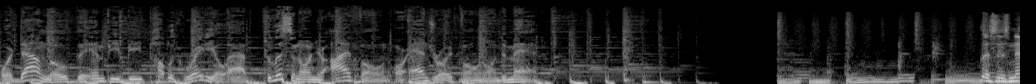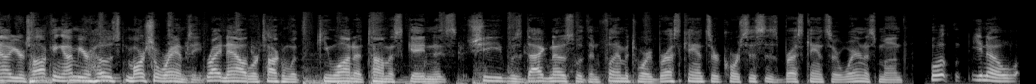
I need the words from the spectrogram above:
or download the MPB Public Radio app to listen on your iPhone or Android phone on demand. This is Now You're Talking. I'm your host, Marshall Ramsey. Right now, we're talking with Kiwana Thomas Gaden. She was diagnosed with inflammatory breast cancer. Of course, this is Breast Cancer Awareness Month. Well, you know,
